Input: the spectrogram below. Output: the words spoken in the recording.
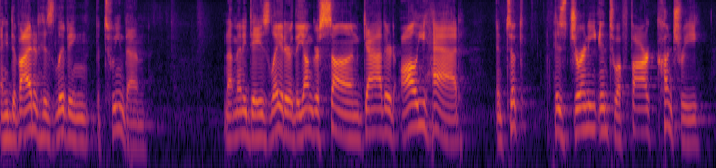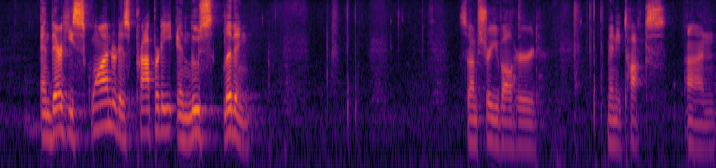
and he divided his living between them. Not many days later, the younger son gathered all he had and took his journey into a far country, and there he squandered his property in loose living. So I'm sure you've all heard many talks on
